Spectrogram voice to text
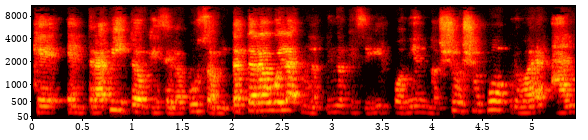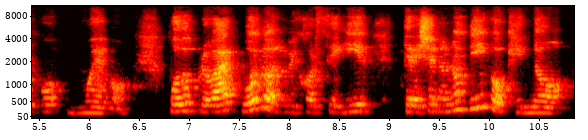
que el trapito que se lo puso a mi tatarabuela me lo tengo que seguir poniendo yo. Yo puedo probar algo nuevo. Puedo probar, puedo a lo mejor seguir creyendo. No digo que no,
